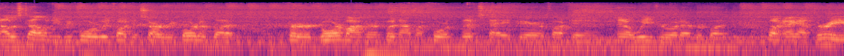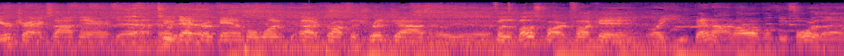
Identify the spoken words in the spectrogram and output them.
I was telling you before we fucking started recording, but for Gormonger, I'm putting out my fourth mixtape here, fucking in a week or whatever. But fucking, I got three ear tracks on there. Yeah, two hell yeah. Necro Cannibal, one uh, Crawfish Rim Job. Hell yeah. For the most part, fucking like you've been on all of them before that.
